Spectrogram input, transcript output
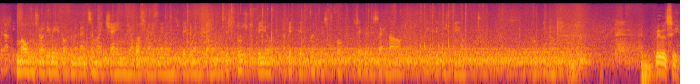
there have been moments already where you thought the momentum might change, and last minute winners, big wins, but this does feel a bit different. This football, particularly the second half, it, it does feel, you know. We will see.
